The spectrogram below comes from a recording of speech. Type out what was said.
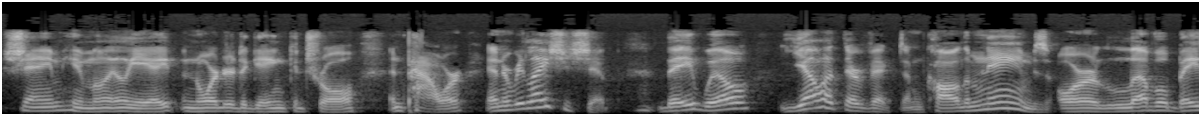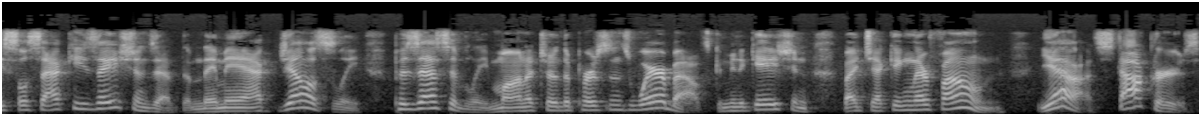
shame, humiliate in order to gain control and power in a relationship. They will yell at their victim, call them names, or level baseless accusations at them. They may act jealously, possessively, monitor the person's whereabouts, communication by checking their phone. Yeah, stalkers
